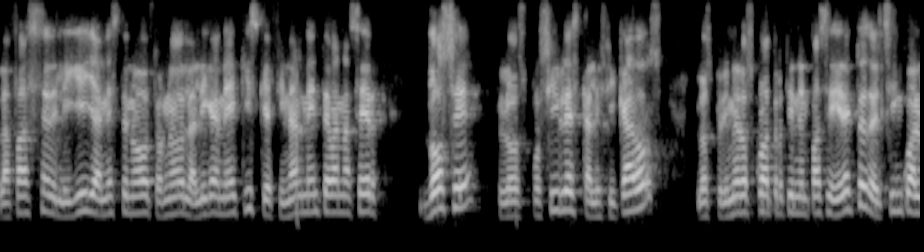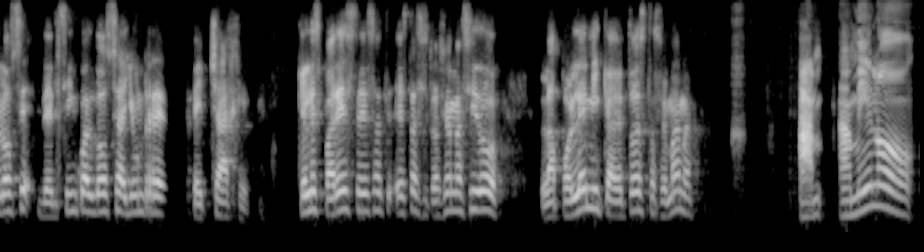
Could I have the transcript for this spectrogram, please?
la fase de liguilla en este nuevo torneo de la Liga MX, que finalmente van a ser 12 los posibles calificados. Los primeros cuatro tienen pase directo y del 5 al 12, del 5 al 12 hay un repechaje. ¿Qué les parece? esta situación ha sido la polémica de toda esta semana. A, mí en lo,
